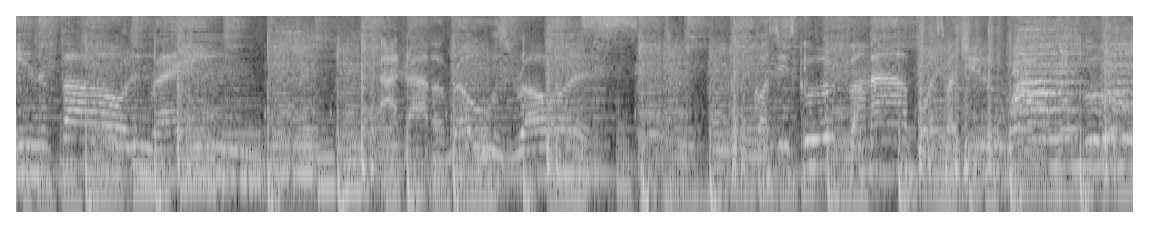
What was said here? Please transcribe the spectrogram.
In the falling rain. I drive a Rolls. Cause it's good for my voice, but you won't fool.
